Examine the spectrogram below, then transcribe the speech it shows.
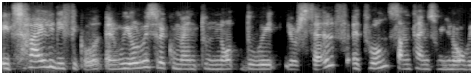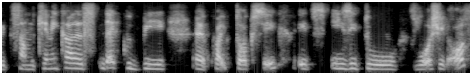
It's highly difficult, and we always recommend to not do it yourself at home. Sometimes, you know, with some chemicals that could be uh, quite toxic. It's easy to wash it off,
